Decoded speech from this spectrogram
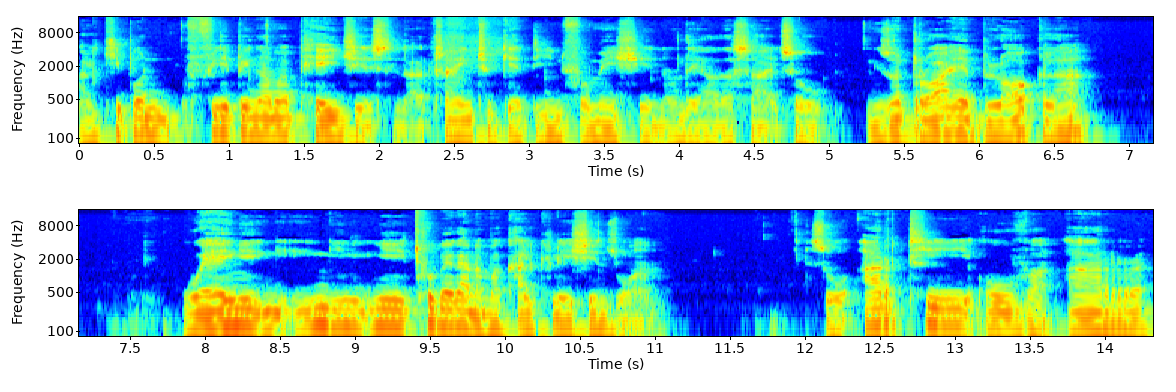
I'll keep on flipping ama pages la trying to get the information on the other side. So ngizodraw a block la where ngichubeka nama calculations wami. So rt over r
